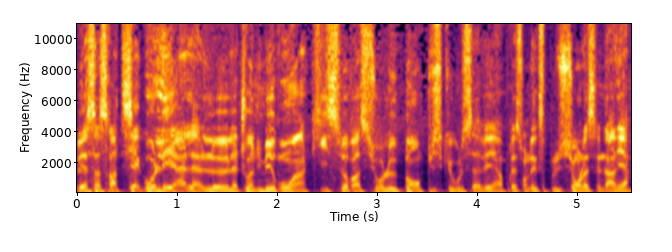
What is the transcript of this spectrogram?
bien, ça sera Thiago Leal, le- l'adjoint numéro 1 qui sera sur le banc puisque vous le savez après son expulsion la semaine dernière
